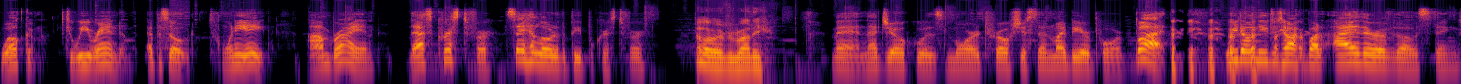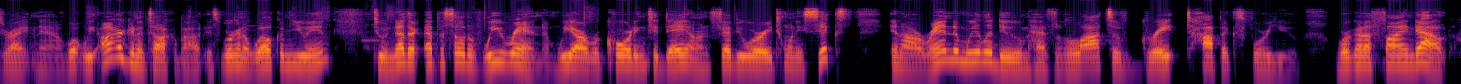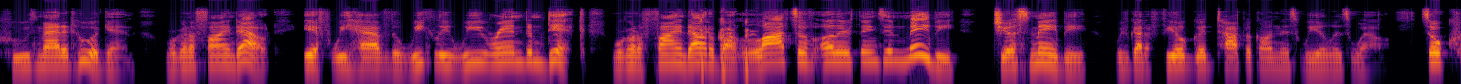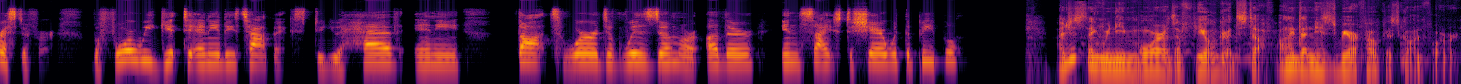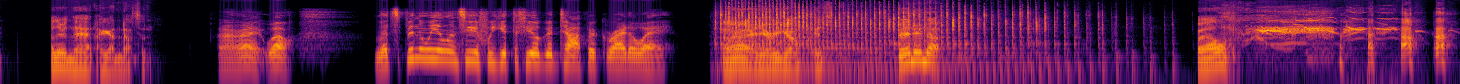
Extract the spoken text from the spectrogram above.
Welcome to We Random, episode 28. I'm Brian. That's Christopher. Say hello to the people, Christopher. Hello, everybody. Man, that joke was more atrocious than my beer pour, but we don't need to talk about either of those things right now. What we are going to talk about is we're going to welcome you in to another episode of We Random. We are recording today on February 26th, and our Random Wheel of Doom has lots of great topics for you. We're going to find out who's mad at who again. We're going to find out if we have the weekly We Random Dick. We're going to find out about lots of other things, and maybe, just maybe, we've got a feel good topic on this wheel as well. So, Christopher, before we get to any of these topics, do you have any thoughts, words of wisdom, or other insights to share with the people? I just think we need more of the feel good stuff. I think that needs to be our focus going forward. Other than that, I got nothing. All right. Well, let's spin the wheel and see if we get the feel good topic right away. All right, here we go. It's spinning up. Well,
